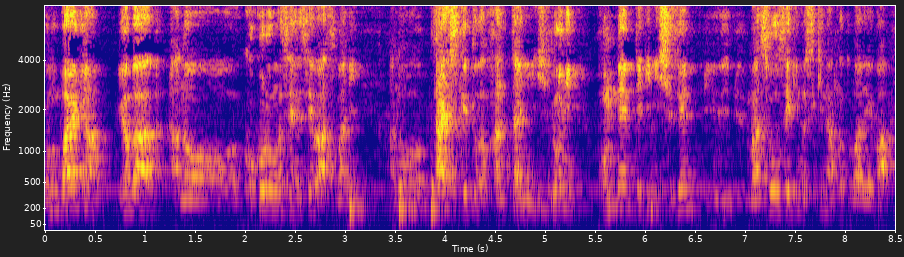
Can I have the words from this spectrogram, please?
この場合には、いわば、あの、心の先生は、つまり、あの、大輔と反対に非常に本念的に自然、まあ、漱石の好きな言葉で言えば、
